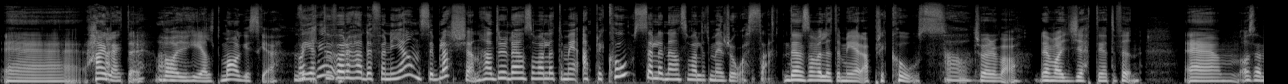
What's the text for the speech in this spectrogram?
eh, highlighter Ja. var ju helt magiska. Vad Vet kul. du vad du hade för nyans i blushen? Hade du den som var lite mer aprikos eller den som var lite mer rosa? Den som var lite mer aprikos Ja. tror jag det var. Den var jätte, jättefin. Ehm, och sen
